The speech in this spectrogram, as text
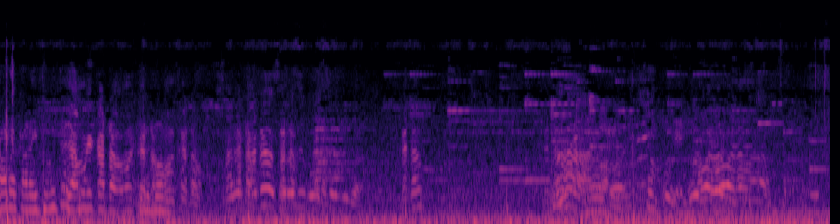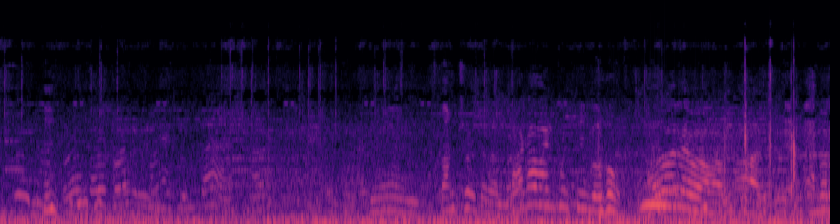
কাটা কাটা একটু আমাকে কাটাও আমাকে কাটাও আমাকে কাটাও কাটাও কাটাও কাটাও আরে বাবা বাস সুন্দর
